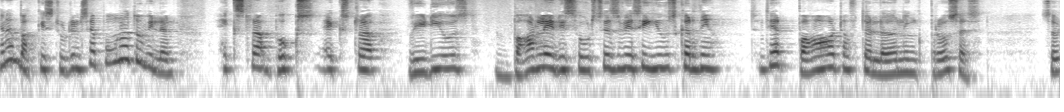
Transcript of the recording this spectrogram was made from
ਹੈ ਨਾ? ਬਾਕੀ ਸਟੂਡੈਂਟਸ ਹੈ ਉਹਨਾਂ ਤੋਂ ਵੀ learn extra books extra videos ਬਾਹਰਲੇ ਰਿਸੋਰਸਸ ਵੀ ਅਸੀਂ ਯੂਜ਼ ਕਰਦੇ ਹਾਂ। So they are part of the learning process so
